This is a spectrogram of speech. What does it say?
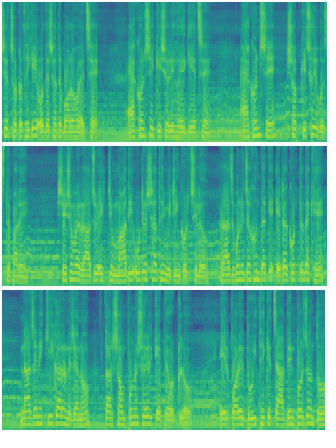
সে ছোট থেকেই ওদের সাথে বড় হয়েছে। এখন সে কিশোরী হয়ে গিয়েছে। এখন সে সব কিছুই বুঝতে পারে। সেই সময় রাজু একটি মাদি উটের সাথে মিটিং করছিল। রাজবনি যখন তাকে এটা করতে দেখে, না জানি কী কারণে যেন তার সম্পূর্ণ শরীর কেঁপে উঠল। এরপরে দুই থেকে চার দিন পর্যন্ত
